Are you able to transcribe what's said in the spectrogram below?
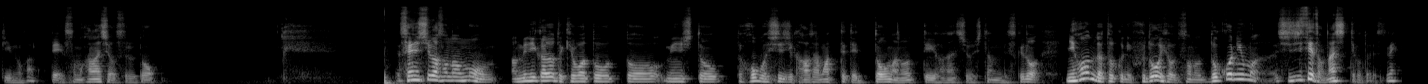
ていうのがあってその話をすると先週はそのもうアメリカだと共和党と民主党ってほぼ支持固まっててどうなのっていう話をしたんですけど日本では特に不動票ってそのどこにも支持政党なしってことですね。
